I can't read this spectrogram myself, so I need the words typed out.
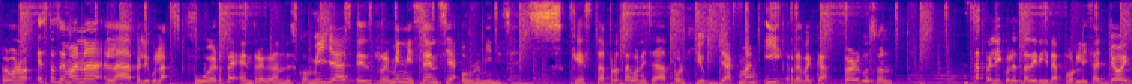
Pero bueno, esta semana la película fuerte, entre grandes comillas, es Reminiscencia o Reminiscence, que está protagonizada por Hugh Jackman y Rebecca Ferguson. Esta película está dirigida por Lisa Joy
